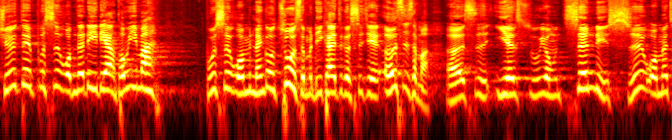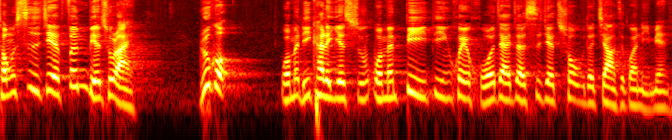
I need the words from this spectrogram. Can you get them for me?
绝对不是我们的力量，同意吗？不是我们能够做什么离开这个世界，而是什么？而是耶稣用真理使我们从世界分别出来。如果我们离开了耶稣，我们必定会活在这世界错误的价值观里面。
